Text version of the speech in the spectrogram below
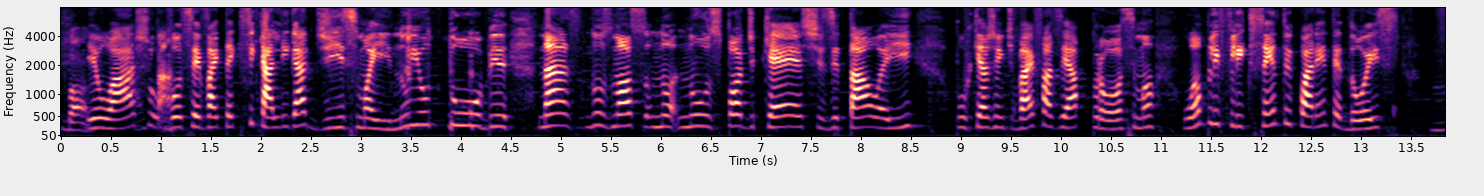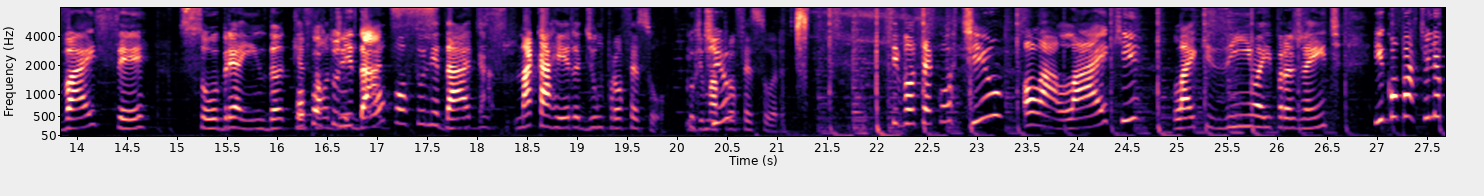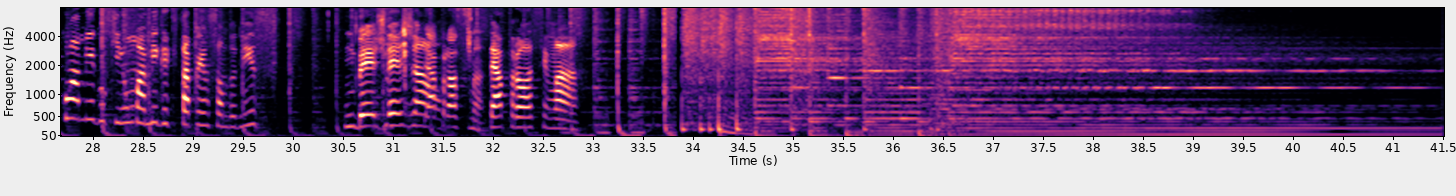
Bom. Eu acho, tá. você vai ter que ficar ligadíssimo aí no YouTube, nas, nos, nossos, no- nos podcasts e tal aí, porque a gente vai fazer a próxima. O Ampliflix 142 vai ser sobre ainda questão Oportunidades. de oportunidades na carreira de um professor e de uma Curtiu? professora. Se você curtiu, ó lá, like, likezinho aí pra gente. E compartilha com um amigo que uma amiga que tá pensando nisso. Um beijo. Beijão. Até a próxima. Até a próxima.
